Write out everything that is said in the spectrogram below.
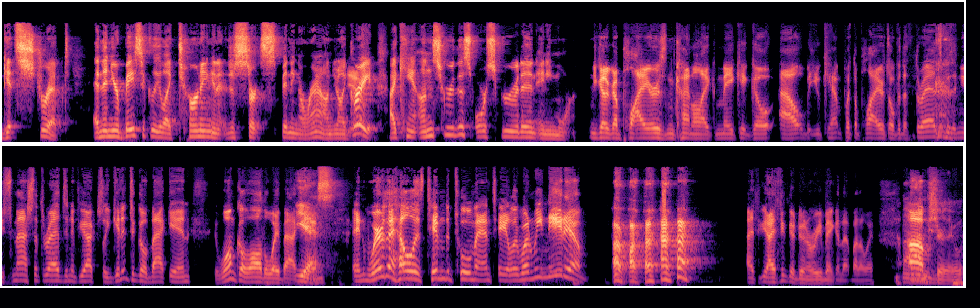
gets stripped and then you're basically like turning and it just starts spinning around you're like Yeah. great i can't unscrew this or screw it in anymore You got to grab pliers and kind of like make it go out, but you can't put the pliers over the threads because then you smash the threads, and if you actually get it to go back in, it won't go all the way back in. And where the hell is Tim the Toolman Taylor when we need him? I, th- I think they're doing a remake of that, by the way. i'm Um, sure they will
